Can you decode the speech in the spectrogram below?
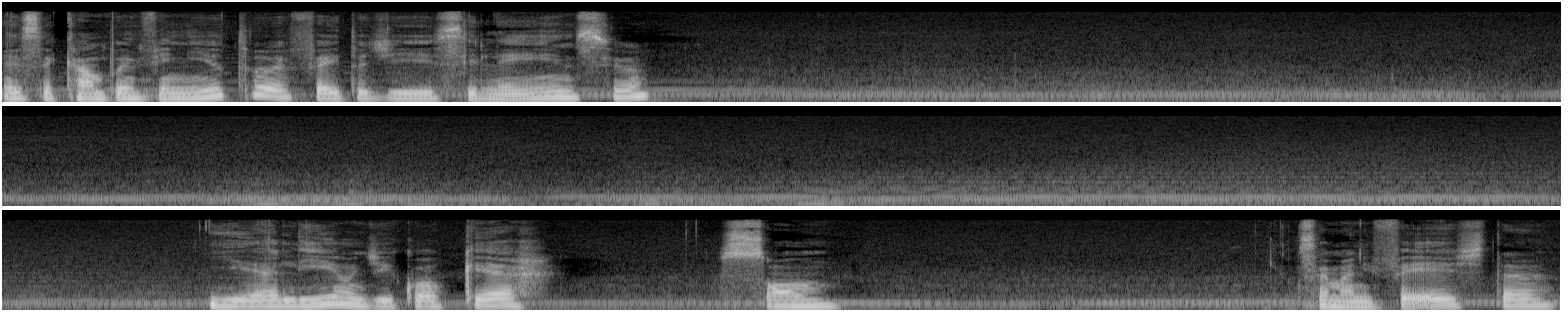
Esse campo infinito é feito de silêncio. E é ali onde qualquer som se manifesta,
